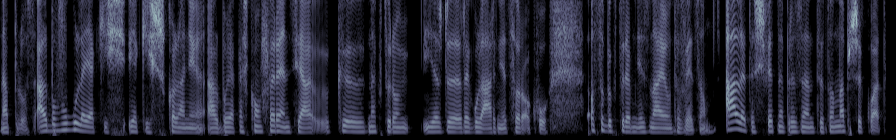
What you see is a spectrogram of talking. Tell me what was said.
na plus. Albo w ogóle jakiś, jakieś szkolenie, albo jakaś konferencja, na którą jeżdżę regularnie co roku. Osoby, które mnie znają, to wiedzą. Ale też świetne prezenty to na przykład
